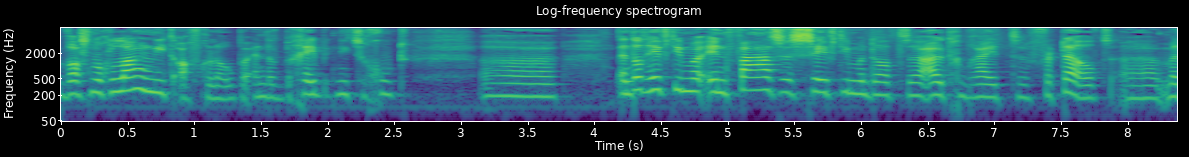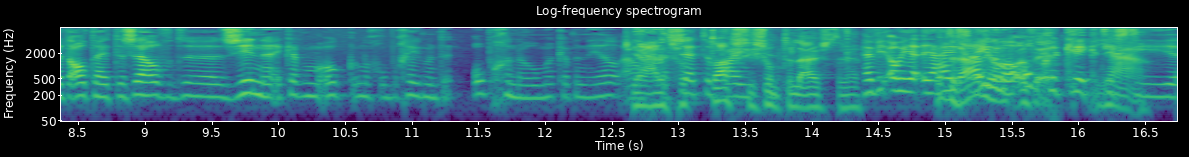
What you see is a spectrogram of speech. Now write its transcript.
was nog lang niet afgelopen en dat begreep ik niet zo goed. Eh, en dat heeft hij me in fases heeft hij me dat eh, uitgebreid verteld. Met altijd dezelfde zinnen. Ik heb hem ook nog op een gegeven moment opgenomen. Ik heb een heel oud Ja, dat is fantastisch om te luisteren. Heb je, oh ja, ja, hij is helemaal opgekrikt. Ja. Is die,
